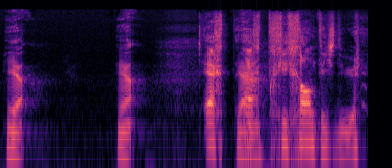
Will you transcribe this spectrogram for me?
Ja. Ja. Echt, ja. echt gigantisch duur.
